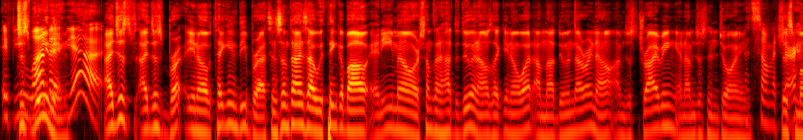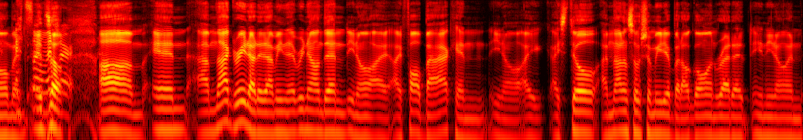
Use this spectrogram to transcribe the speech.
if you just love breathing. it, yeah. I just, I just, you know, taking deep breaths. And sometimes I would think about an email or something I had to do, and I was like, you know what? I'm not doing that right now. I'm just driving, and I'm just enjoying It's so mature. this moment. It's so and mature. so, um, and I'm not great at it. I mean, every now and then, you know, I, I fall back, and you know, I, I still, I'm not on social media, but I'll go on Reddit, and you know, and.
